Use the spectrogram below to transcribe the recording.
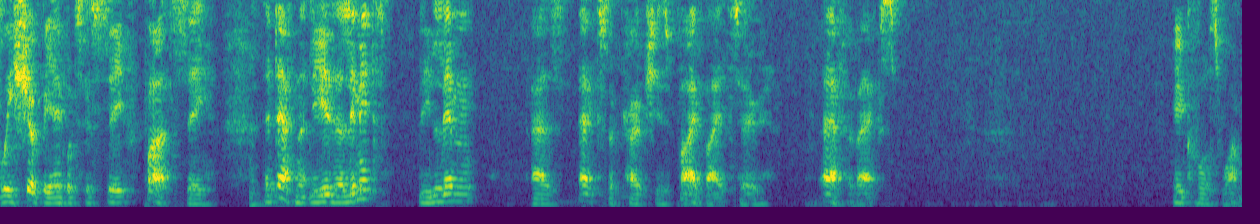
we should be able to see for part C. There definitely is a limit. The lim as x approaches pi by 2, f of x equals 1.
